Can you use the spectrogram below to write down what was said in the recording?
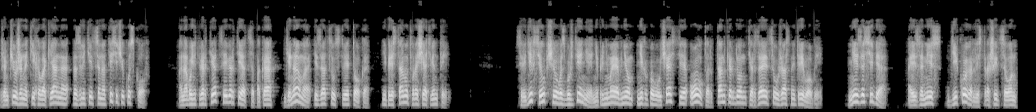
жемчужина Тихого океана разлетится на тысячи кусков. Она будет вертеться и вертеться, пока «Динамо» из-за отсутствия тока не перестанут вращать винты. Среди всеобщего возбуждения, не принимая в нем никакого участия, Уолтер Танкердон терзается ужасной тревогой. Не из-за себя, а из-за мисс Ди Коверли страшится он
